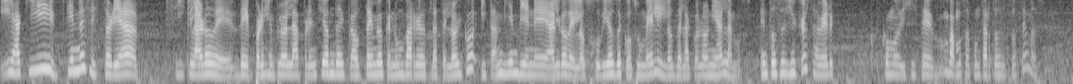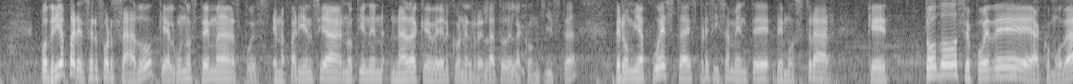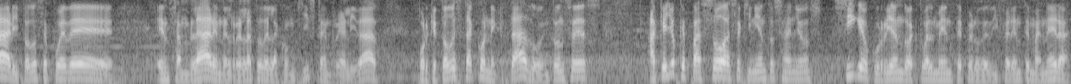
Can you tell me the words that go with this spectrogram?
Y, aquí tienes historia, sí, claro, de, de, por ejemplo, la aprehensión de Cautemio en un barrio de Tlatelolco y también viene algo de los judíos de Cozumel y los de la colonia Álamos. Entonces yo quiero saber, como dijiste, vamos a juntar todos estos temas. Podría parecer forzado que algunos temas, pues en apariencia no tienen nada que ver con el relato de la conquista, pero mi apuesta es precisamente demostrar que todo se puede acomodar y todo se puede ensamblar en el relato de la conquista en realidad, porque todo está conectado. Entonces, aquello que pasó hace 500 años sigue ocurriendo actualmente, pero de diferente manera.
